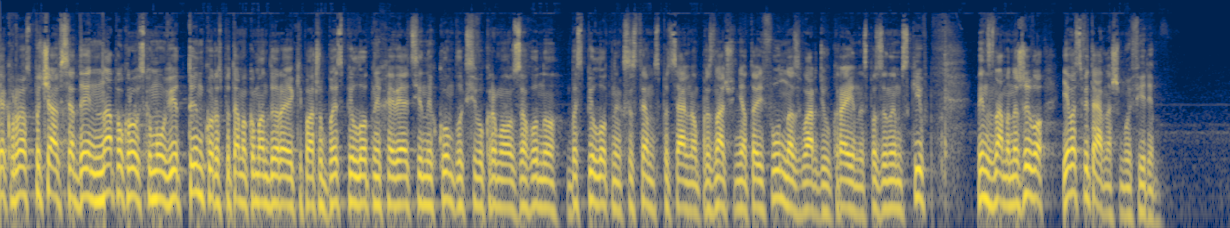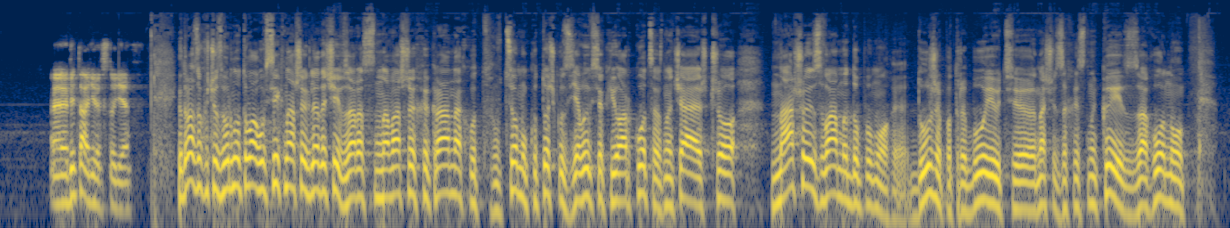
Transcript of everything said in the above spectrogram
Як розпочався день на Покровському відтинку, розпитаємо командира екіпажу безпілотних авіаційних комплексів окремого загону безпілотних систем спеціального призначення Тайфун Нацгвардії України з позивним СКІФ. Він з нами наживо. Я вас вітаю в нашому ефірі. Е, Вітаю, студія. І одразу хочу звернути увагу всіх наших глядачів. Зараз на ваших екранах, от в цьому куточку, з'явився QR-код. Це означає, що нашої з вами допомоги дуже потребують е, наші захисники з загону.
